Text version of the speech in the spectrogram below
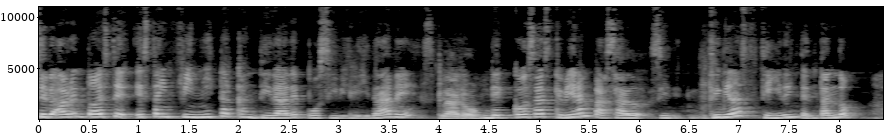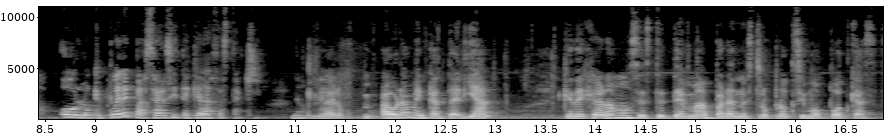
Se abren toda este, esta infinita cantidad de posibilidades Claro. de cosas que hubieran pasado si, si hubieras seguido intentando o lo que puede pasar si te quedas hasta aquí, ¿no? Claro. Ahora me encantaría que dejáramos este tema para nuestro próximo podcast.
